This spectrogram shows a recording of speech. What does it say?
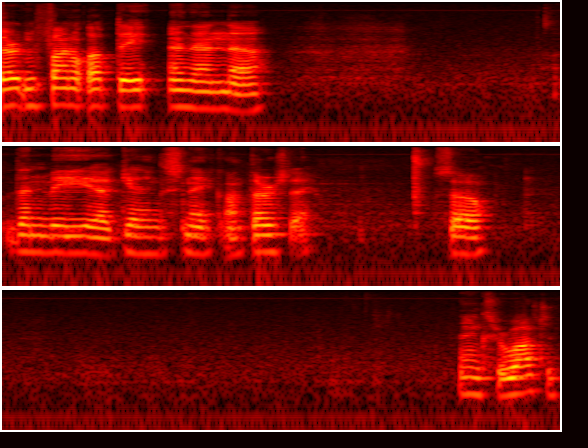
third and final update and then uh, then me uh, getting the snake on Thursday. So, thanks for watching.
